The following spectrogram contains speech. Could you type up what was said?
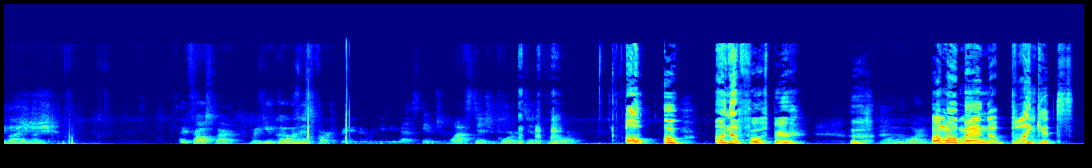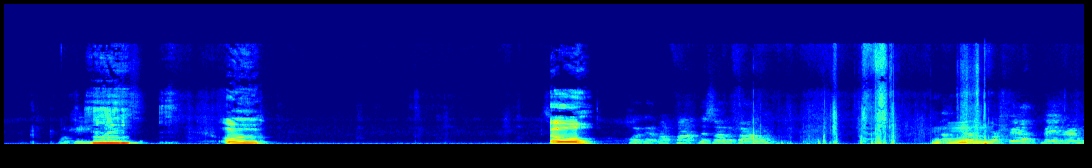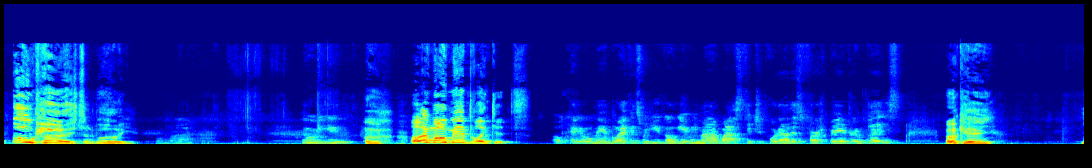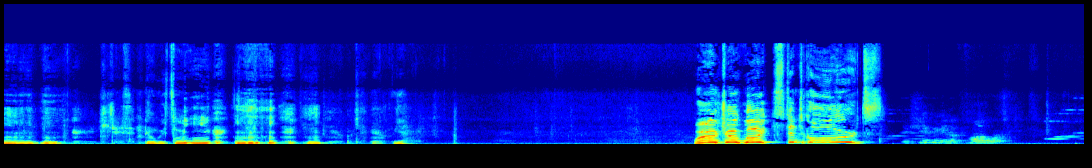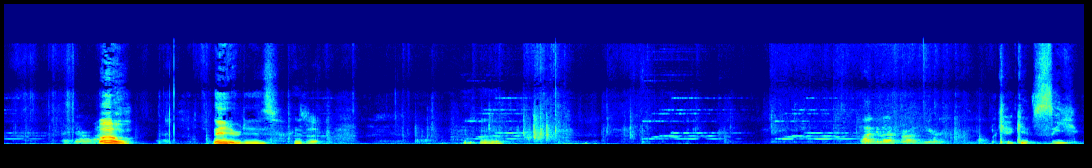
Hey, Layman. Hey, Frostbite, will you go in this first bedroom and give me that stitch, white stitching cord that's in the floor? Oh, oh, I'm not Frostbear. Well, who are you? I'm old man the blankets. Well, can you please? Oh. Oh. plug up my phone, this other phone? Uh, uh, the first bed, bedroom? Okay, son boy. Who are you? I'm old man blankets. Okay, old man blankets, will you go get me my white stitching cord out of this first bedroom, please? Okay. he doesn't know it's me. okay, yeah. Where's your white stitch cords? There should be in the floor. There? Oh, there it is. Is it? Uh, Plug it up right here. okay, I can't see.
